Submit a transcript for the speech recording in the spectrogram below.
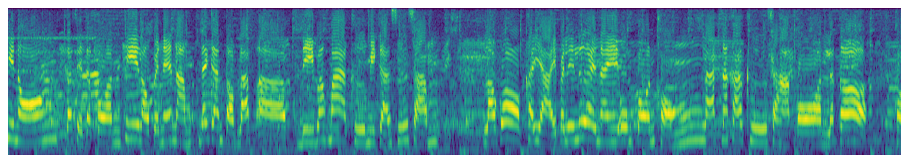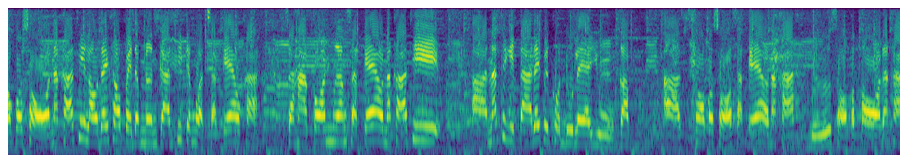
พี่น้องเกษตรกรที่เราไปแนะนำได้การตอบรับดีมากๆ คือมีการซื้อซ้ำเราก็ขยายไปเรื่อยๆ ในองค์กรของรัฐนะคะ คือสหกรณ์แล้วก็ทกสนะคะ ที่เราได้เข้าไปดำเนินการที่จังหวัดสระแก้วค่ะ สหกรณ์เมืองสระแก้วนะคะที่อ่านัทกิตาได้เป็นคนดูแลอยู่กับทกสสระแก้วนะคะ หรือสกตนะคะ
